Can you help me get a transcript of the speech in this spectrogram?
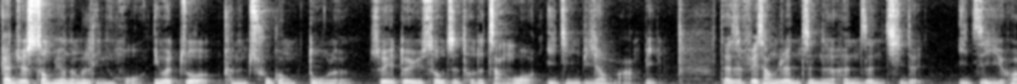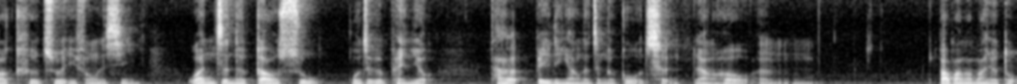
感觉手没有那么灵活，因为做可能出工多了，所以对于手指头的掌握已经比较麻痹。但是非常认真的、很整齐的，一字一画刻出了一封信，完整的告诉我这个朋友他被领养的整个过程，然后嗯，爸爸妈妈有多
